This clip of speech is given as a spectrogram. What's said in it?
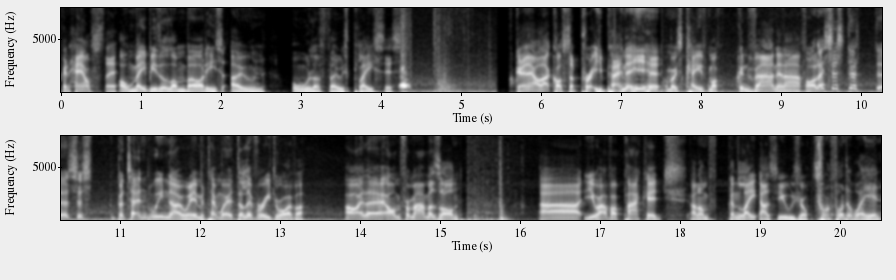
fucking house there? Oh, maybe the Lombardis own all of those places. Okay, now that costs a pretty penny. Almost caved my fucking van in half. Let's just, just just pretend we know him. Pretend we're a delivery driver. Hi there, I'm from Amazon. Uh, you have a package, and I'm fucking late as usual. And find a way in.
